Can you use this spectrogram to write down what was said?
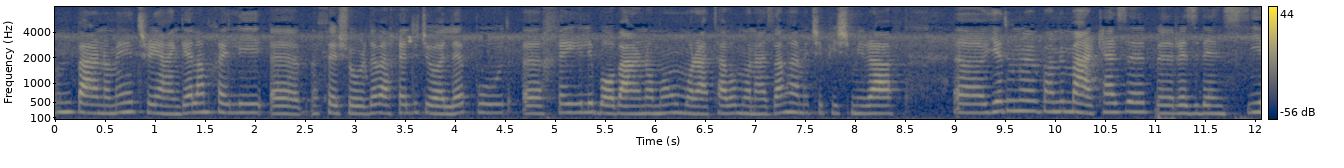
اون برنامه تریانگل هم خیلی فشرده و خیلی جالب بود. خیلی با برنامه و مرتب و منظم همه چی پیش می‌رفت. یه دونه همین مرکز رزیدنسی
